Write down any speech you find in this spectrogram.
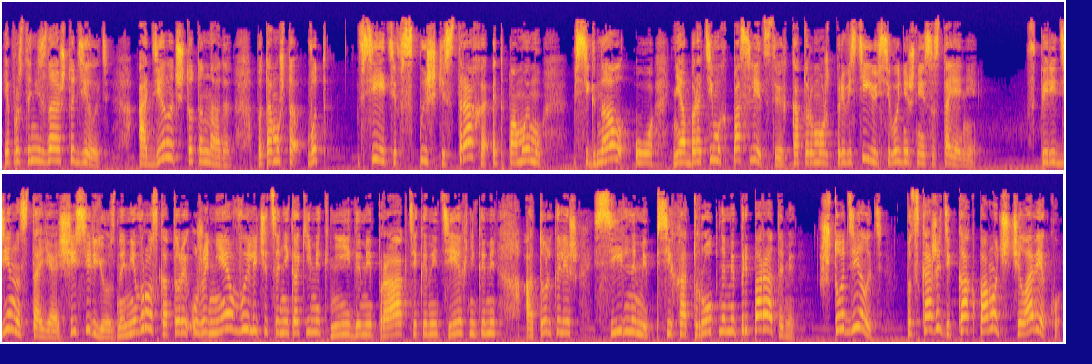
Я просто не знаю, что делать. А делать что-то надо, потому что вот все эти вспышки страха – это, по-моему, сигнал о необратимых последствиях, которые может привести ее сегодняшнее состояние. Впереди настоящий серьезный невроз, который уже не вылечится никакими книгами, практиками, техниками, а только лишь сильными психотропными препаратами. Что делать? Подскажите, как помочь человеку?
